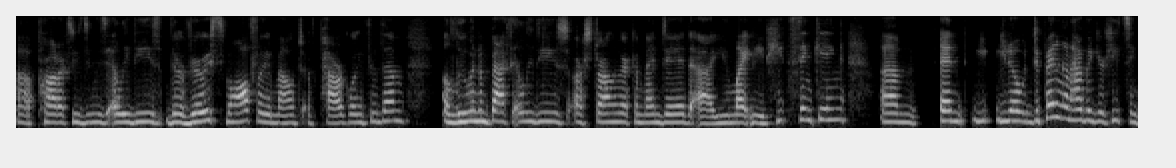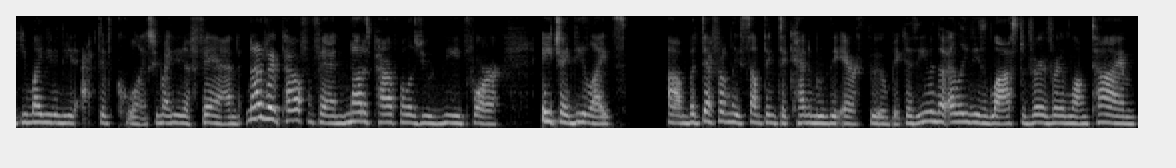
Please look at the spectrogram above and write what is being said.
uh, products using these LEDs. They're very small for the amount of power going through them. Aluminum backed LEDs are strongly recommended. Uh, you might need heat sinking. Um, and, you, you know, depending on how big your heat sink, you might even need active cooling. So you might need a fan, not a very powerful fan, not as powerful as you need for HID lights, um, but definitely something to kind of move the air through because even though LEDs last a very, very long time,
